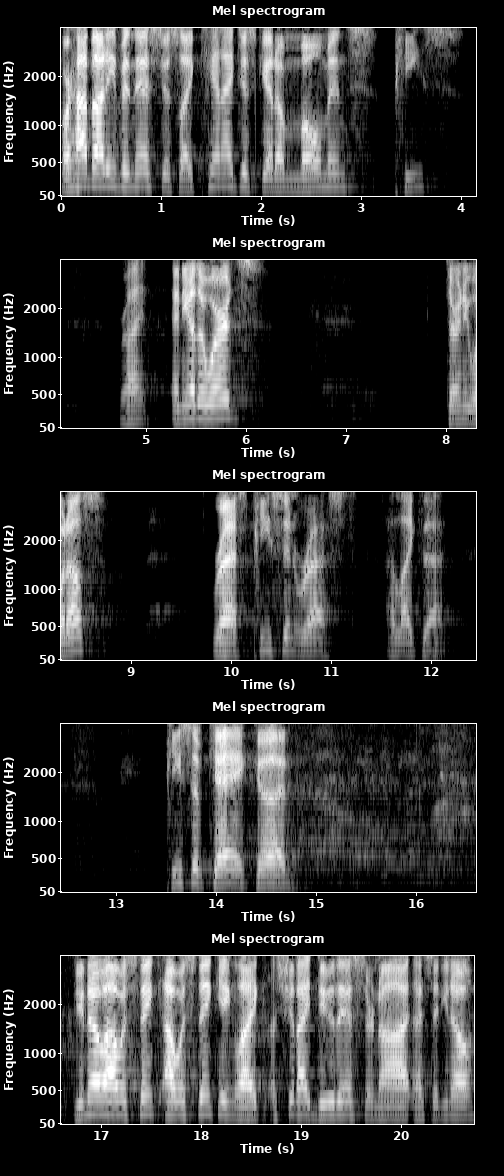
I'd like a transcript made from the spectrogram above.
Or how about even this? Just like, can I just get a moment's peace? Right? Any other words? Eternity, what else? Rest. Peace and rest. I like that. Piece of cake. Good. Do you know, I was think, I was thinking like, should I do this or not? And I said, you know,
